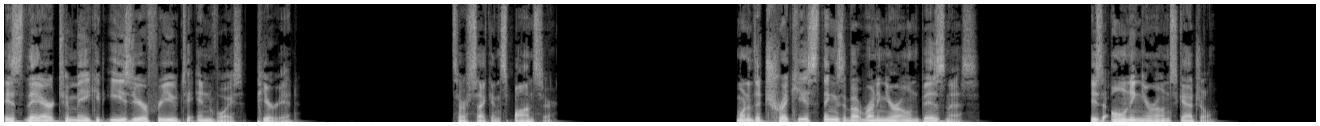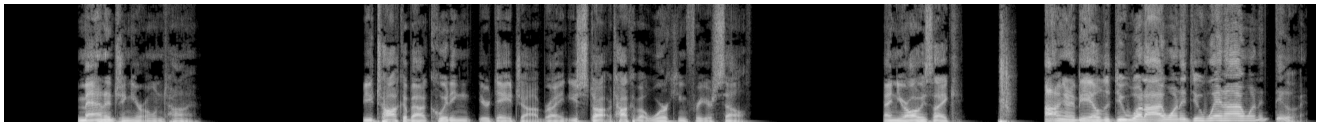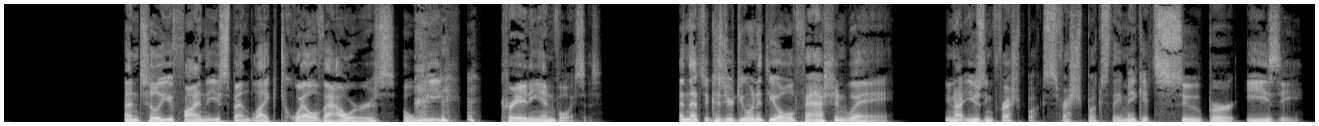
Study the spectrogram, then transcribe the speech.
is there to make it easier for you to invoice, period. It's our second sponsor. One of the trickiest things about running your own business is owning your own schedule, managing your own time. You talk about quitting your day job, right? You start, talk about working for yourself. And you're always like, I'm going to be able to do what I want to do when I want to do it. Until you find that you spend like 12 hours a week creating invoices. And that's because you're doing it the old fashioned way. You're not using FreshBooks. FreshBooks, they make it super easy.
